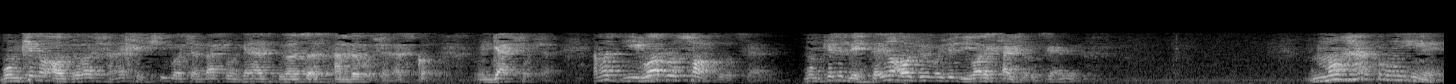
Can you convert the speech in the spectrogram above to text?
ممکنه آجرهاش همه خشتی باشن بعد ممکنه از پلانس از تنبه باشن از گشت باشن. اما دیوار رو صاف درست کرده. ممکنه بهترین آجر باشه دیوار کج درست کرده. ما حرفمون اینه.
